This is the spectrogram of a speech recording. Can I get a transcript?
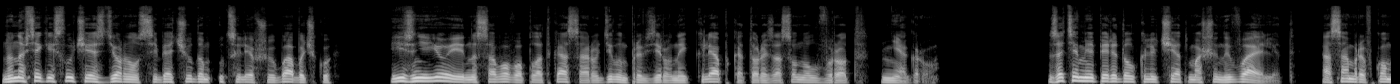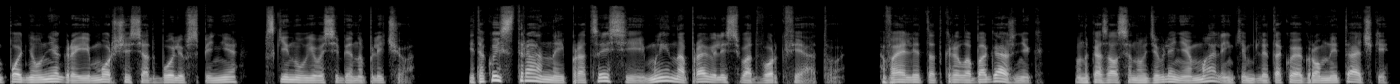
Но на всякий случай я сдернул с себя чудом уцелевшую бабочку, и из нее и носового платка соорудил импровизированный кляп, который засунул в рот негру. Затем я передал ключи от машины Вайлет, а сам рывком поднял негра и, морщась от боли в спине, вскинул его себе на плечо. И такой странной процессией мы направились во двор к Фиату. Вайлет открыла багажник, Он оказался на удивление маленьким для такой огромной тачки.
